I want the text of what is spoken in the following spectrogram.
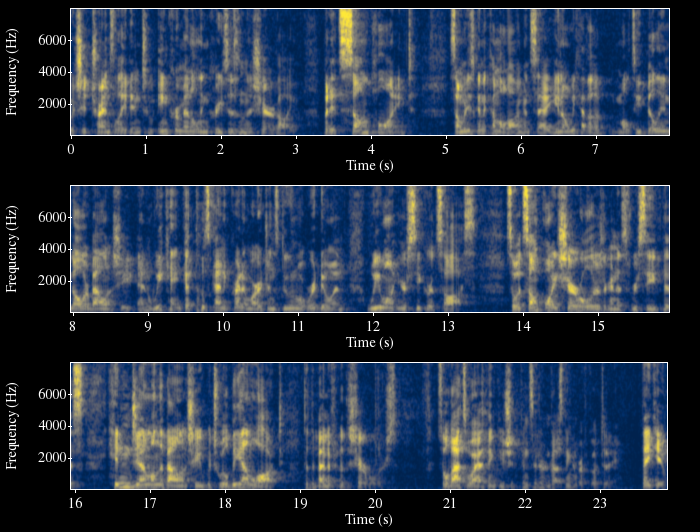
which should translate into incremental increases in the share value. But at some point, somebody's going to come along and say, you know, we have a multi-billion dollar balance sheet and we can't get those kind of credit margins doing what we're doing. We want your secret sauce. So at some point, shareholders are going to receive this hidden gem on the balance sheet, which will be unlocked to the benefit of the shareholders. So that's why I think you should consider investing in Rifco today. Thank you.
